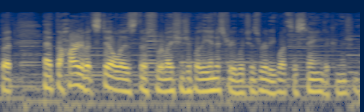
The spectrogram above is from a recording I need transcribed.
But at the heart of it still is this relationship with the industry, which is really what sustained the commission.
